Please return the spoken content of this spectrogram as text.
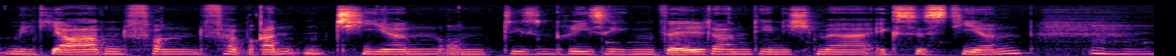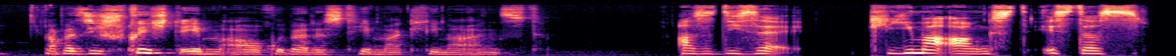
Milliarden von verbrannten Tieren und diesen riesigen Wäldern, die nicht mehr existieren. Mhm. Aber sie spricht eben auch über das Thema Klimaangst. Also diese Klimaangst, ist das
